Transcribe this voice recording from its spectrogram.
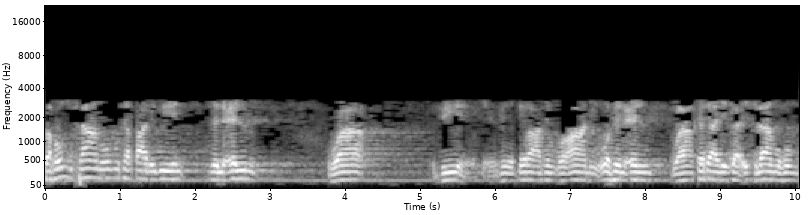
فهم كانوا متقاربين في العلم وفي في قراءة القرآن وفي العلم وكذلك إسلامهم.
